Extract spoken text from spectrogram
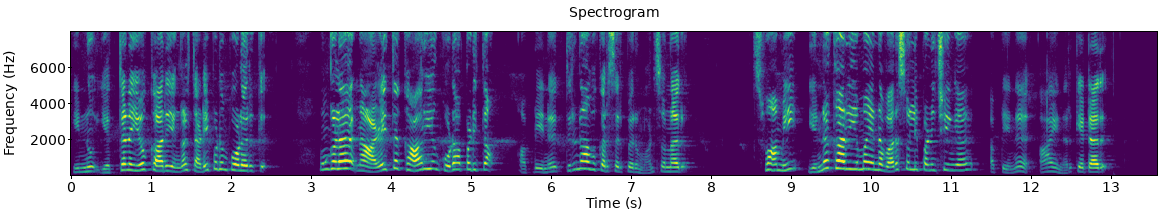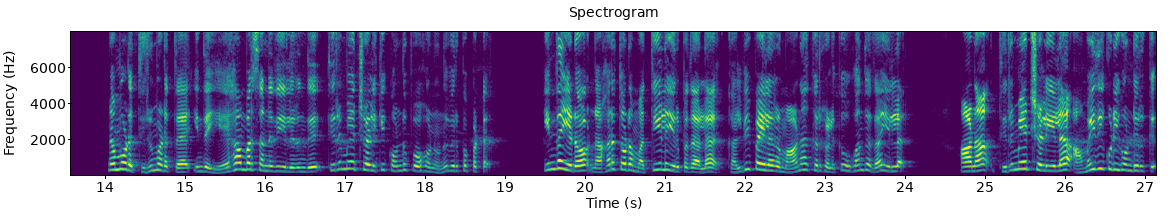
இன்னும் எத்தனையோ காரியங்கள் தடைப்படும் போல இருக்கு. உங்களை நான் அழைத்த காரியம் கூட அப்படித்தான் அப்படின்னு திருநாவுக்கரசர் பெருமான் சொன்னார். சுவாமி என்ன காரியமாக என்னை வர சொல்லி பணிச்சீங்க? அப்படின்னு ஆயனர் கேட்டார். நம்மோட திருமணத்தை இந்த ஏகாம்பர் சன்னதியிலிருந்து திருமேற்றலிக்கு கொண்டு போகணும்னு விருப்பப்பட்ட. இந்த இடம் நகரத்தோட மத்தியில் இருப்பதால கல்வி பயிலற மாணாக்கர்களுக்கு உகந்ததா இல்லை. ஆனால் திருமேற்றலியில் அமைதி குடிகொண்டிருக்கு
